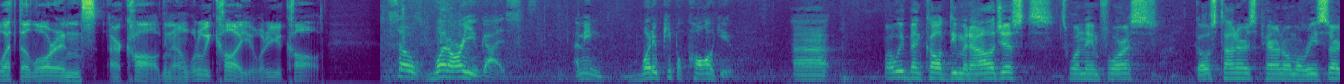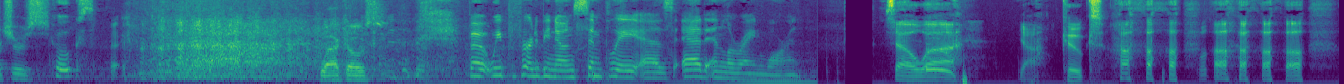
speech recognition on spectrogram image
what the Warrens are called. You know, what do we call you? What are you called? So, what are you guys? I mean, what do people call you? Well, we've been called demonologists. It's one name for us. Ghost hunters, paranormal researchers, Kooks. wackos. But we prefer to be known simply as Ed and Lorraine Warren. So, uh, yeah, kooks.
